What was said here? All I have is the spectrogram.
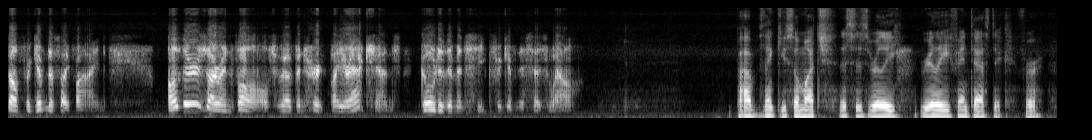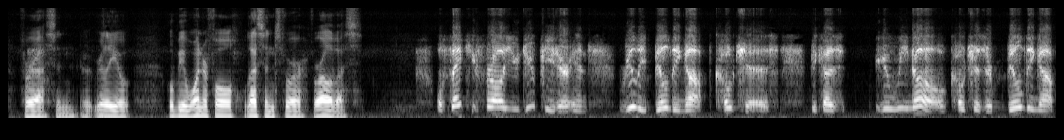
self-forgiveness, I find, others are involved who have been hurt by your actions. Go to them and seek forgiveness as well. Bob, thank you so much. This is really, really fantastic for for us, and really will be a wonderful lessons for for all of us. Well, thank you for all you do, Peter, in really building up coaches, because you, we know coaches are building up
